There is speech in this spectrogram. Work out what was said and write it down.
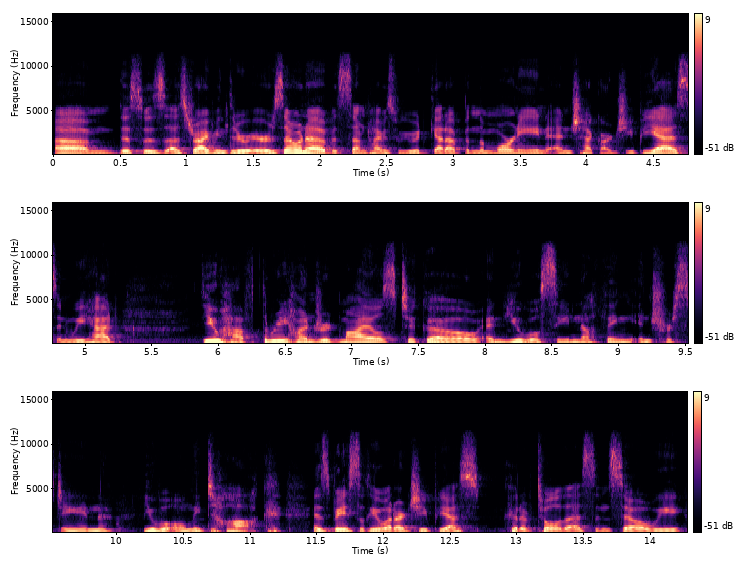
Um, this was us driving through Arizona, but sometimes we would get up in the morning and check our GPS and we had, you have 300 miles to go and you will see nothing interesting. You will only talk, is basically what our GPS could have told us. And so we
